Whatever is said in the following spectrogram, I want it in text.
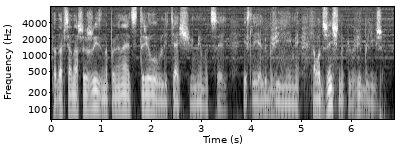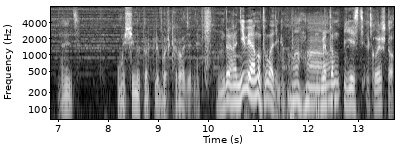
Тогда вся наша жизнь напоминает стрелу, летящую мимо цели, если я любви не имею. А вот женщина к любви ближе. Понимаете? У мужчины только любовь к родине. Да, не вянут, Владик. Да. Ага. В этом есть кое-что.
